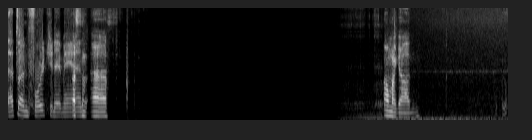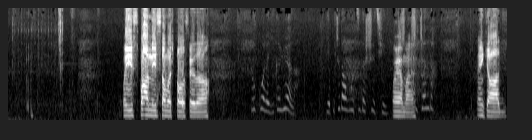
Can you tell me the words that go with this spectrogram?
That's unfortunate, man. That's Oh my god. Well, you spawned me so much closer though. Where am I? Thank god.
